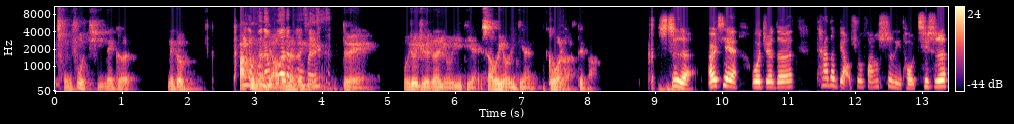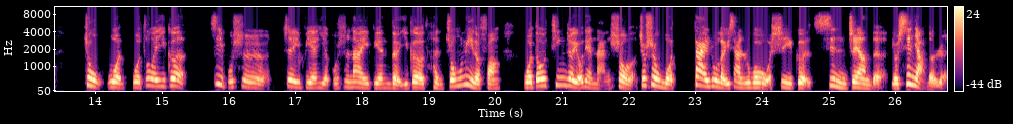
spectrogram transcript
重复提那个那个他不能聊的那个点，对我就觉得有一点稍微有一点过了，对吧？是的，而且我觉得他的表述方式里头，其实就我我作为一个既不是这一边也不是那一边的一个很中立的方，我都听着有点难受了。就是我代入了一下，如果我是一个信这样的有信仰的人，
